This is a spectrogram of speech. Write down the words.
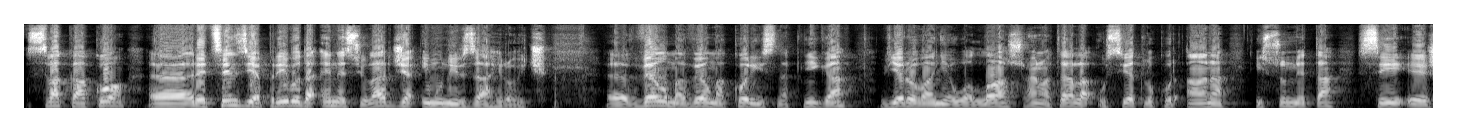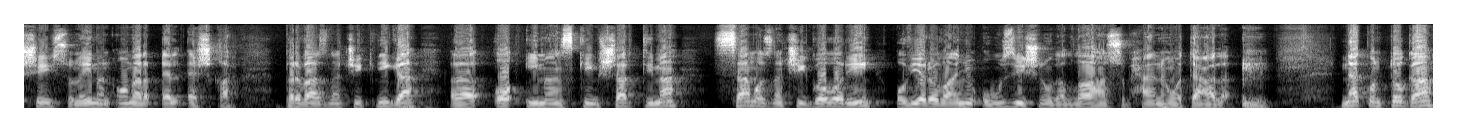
svakako e, recenzija prijevoda Enes Jularđa i Munir Zahirović. E, veoma, veoma korisna knjiga Vjerovanje u Allah subhanahu wa ta'ala u svjetlu Kur'ana i sunneta se e, šejh Suleiman Omar el Eškar. Prva znači knjiga e, o imanskim šartima samo znači govori o vjerovanju u uzvišnog Allaha subhanahu wa ta'ala. Nakon toga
